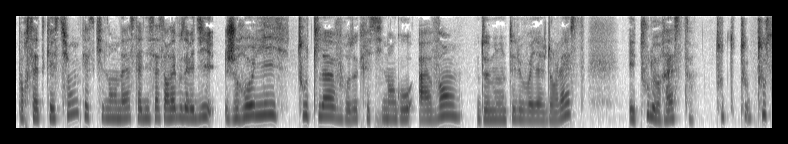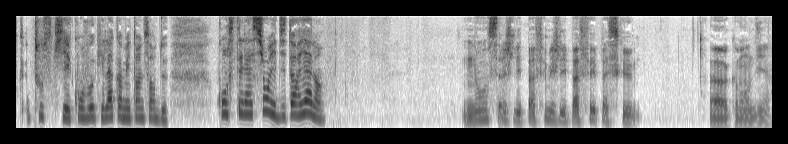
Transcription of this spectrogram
pour cette question. Qu'est-ce qu'il en est? Stanislas Sordet, vous avez dit, je relis toute l'œuvre de Christine Angot avant de monter le voyage dans l'Est, et tout le reste, tout, ce, qui est convoqué là comme étant une sorte de constellation éditoriale. Non, ça je l'ai pas fait, mais je l'ai pas fait parce que euh, comment dire?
